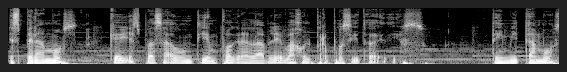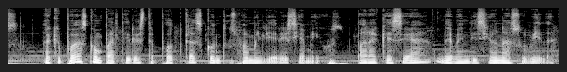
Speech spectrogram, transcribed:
Esperamos que hayas pasado un tiempo agradable bajo el propósito de Dios. Te invitamos a que puedas compartir este podcast con tus familiares y amigos para que sea de bendición a su vida.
